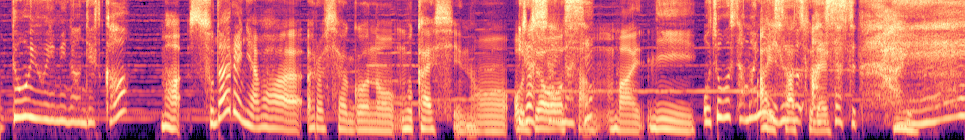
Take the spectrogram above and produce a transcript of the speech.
ん、どういう意味なんですか？まあスダルニャはロシア語の昔のお嬢様にお嬢様に挨拶ですはい、へえ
